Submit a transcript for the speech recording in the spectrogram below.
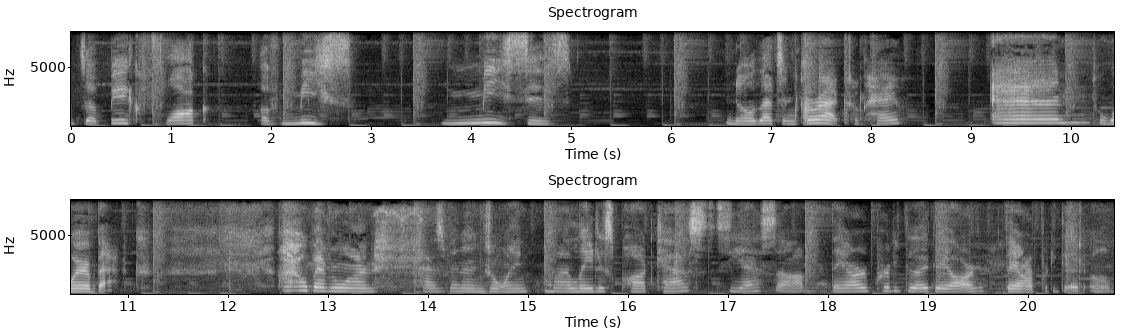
It's a big flock of meese. Meeses. No, that's incorrect, okay? And we're back. I hope everyone has been enjoying my latest podcasts. Yes, um, they are pretty good. They are. They are pretty good. Um,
